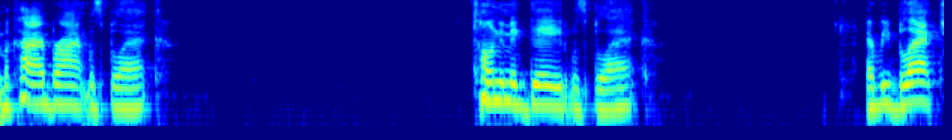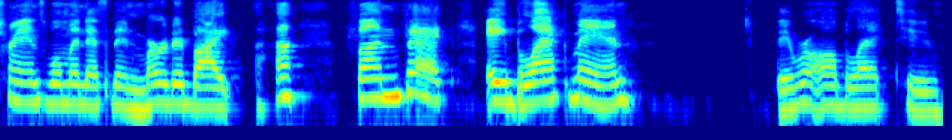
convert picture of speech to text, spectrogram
Ma'Khia Bryant was black. Tony McDade was black. Every black trans woman that's been murdered by, fun fact, a black man, they were all black too.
